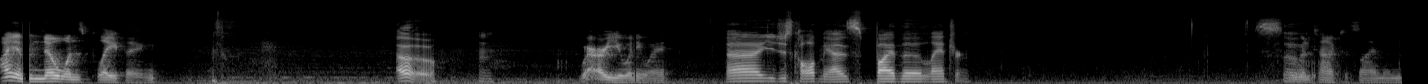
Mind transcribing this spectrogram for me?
I am no one's plaything. Oh. Hmm. Where are you anyway? Uh, you just called me. I was by the lantern. So. I'm gonna talk to Simon.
